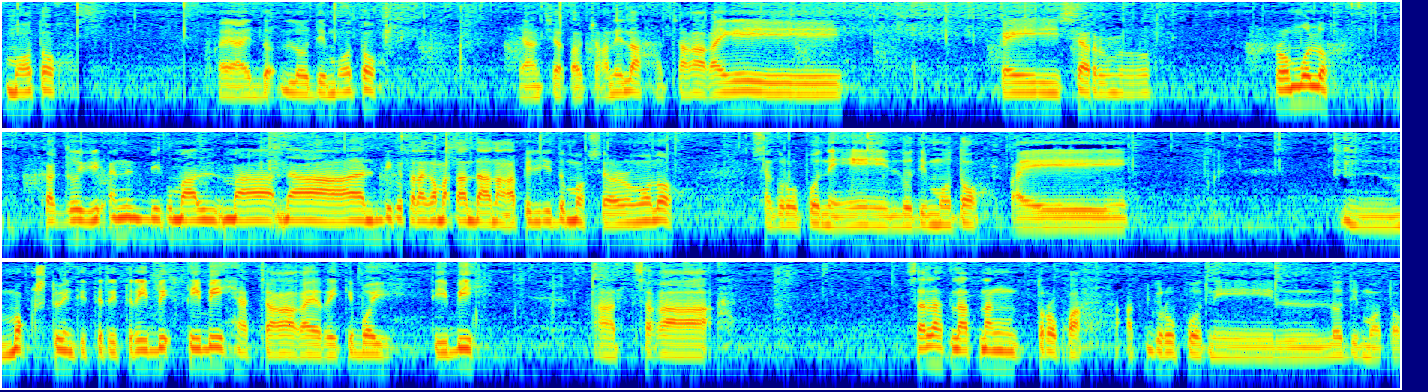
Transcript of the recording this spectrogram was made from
moto. Kay idol Lodi Moto. Yan shout out sa kanila. At saka kay kay Sir Romulo. Kag ano, hindi ko mal, ma, na, hindi ko talaga matanda ng apelyido mo Sir Romulo sa grupo ni Lodimoto kay mm, Mox 23 TV at saka kay Ricky Boy TV At saka sa lahat-lahat ng tropa at grupo ni Lodi Moto.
